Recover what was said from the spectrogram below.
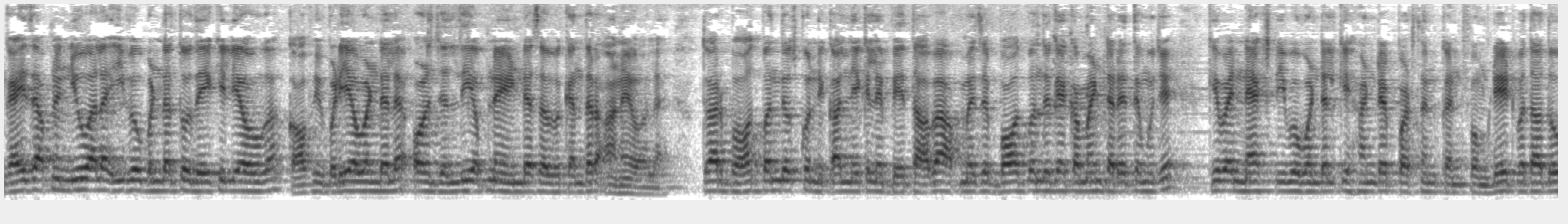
गाइज़ आपने न्यू वाला ईवो बंडल तो देख ही लिया होगा। काफ़ी बढ़िया बंडल है और जल्दी अपने इंडिया सर्वर के अंदर आने वाला है। तो यार, बहुत बंदे उसको निकालने के लिए बेताब है। आप में से बहुत बंदे के कमेंट कर रहे थे मुझे कि भाई नेक्स्ट ईवो बंडल की हंड्रेड परसेंट कन्फर्म डेट बता दो,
